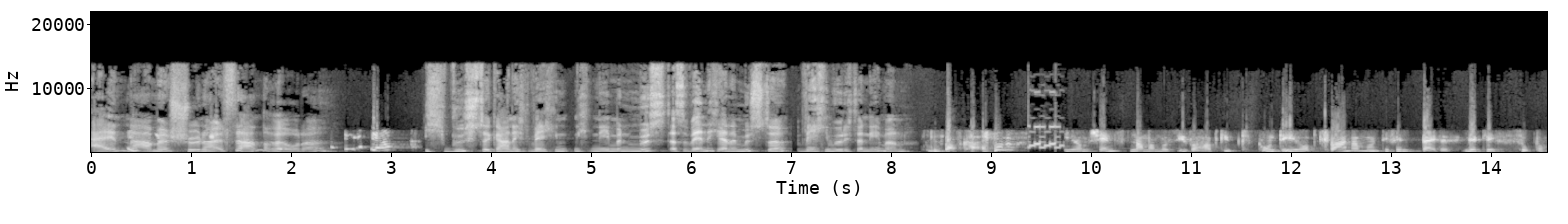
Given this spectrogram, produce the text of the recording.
ein Name schöner als der andere, oder? Ja. Ich wüsste gar nicht, welchen ich nehmen müsste. Also wenn ich einen müsste, welchen würde ich dann nehmen? Pascal. Ich habe den schönsten Namen, was es überhaupt gibt. Und ich habe zwei Namen und ich finde beide wirklich super.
